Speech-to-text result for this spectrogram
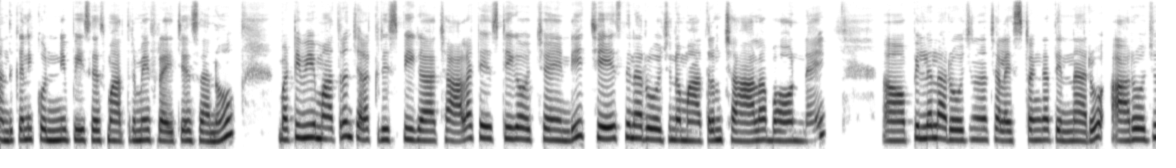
అందుకని కొన్ని పీసెస్ మాత్రమే ఫ్రై చేశాను. బట్ ఇవి మాత్రం చాలా క్రిస్పీగా చాలా టేస్టీగా వచ్చాయండి. చేసిన రోజున మాత్రం చాలా బాగున్నాయి. పిల్లలు ఆ రోజున చాలా ఇష్టంగా తిన్నారు. ఆ రోజు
